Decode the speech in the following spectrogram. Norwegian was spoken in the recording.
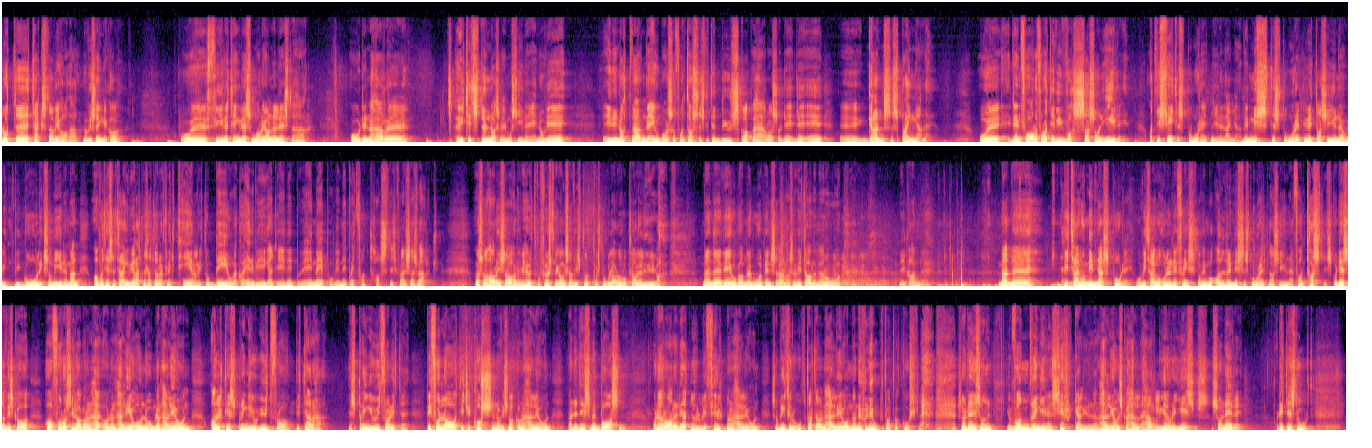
flotte tekster vi har her når vi synger, hva? Og eh, fine ting, det som Marianne leste her. Og denne her eh, høytidsstunda, som vi må si det er, når vi er inne i nattverden, det er jo bare så fantastisk. Dette budskapet her, altså, det, det er eh, grensesprengende. Og eh, det er en fare for at det vi vasser sånn i det, at vi ser ikke storheten i det lenger. Vi mister storheten litt av syne, og vi, vi, går liksom i det. Men av og til så trenger vi rett og slett å reflektere litt og be over hva er det vi egentlig er med på. Vi er med på et fantastisk frelsesverk. Og som Harry sa, hadde vi hørt for første gang, så hadde vi stått på stolene og ropt halleluja. Men eh, vi er jo gamle, gode pinsevenner, så vi tar det med ro. Vi kan det. Men eh, vi trenger å minnes på det, og vi trenger å holde det friskt. Og vi må aldri miste storheten av syne. Fantastisk. Og det som vi skal ha for oss i dag av Den hellige ånd og om Den hellige ånd, alt det springer jo ut fra dette her. Det springer jo ut fra dette. Vi forlater ikke korset når vi snakker om Den hellige ånd, men det er det som er basen. Og det rare er at når du blir fylt med Den hellige ånd, så blir ikke du opptatt av Den hellige ånd, men du blir opptatt av korset. Så det er en sånn vandring i det, en sirkel i det. Den hellige ånd skal herliggjøre Jesus. Sånn er det. Og dette er stort.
